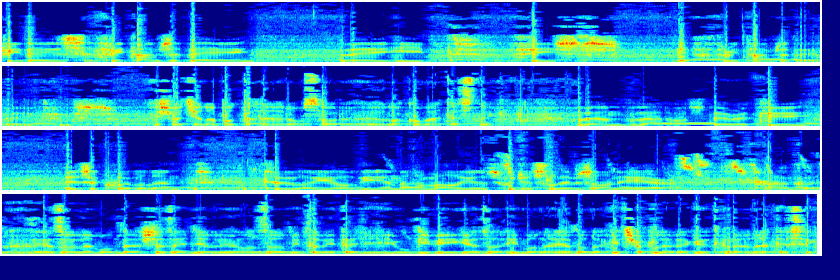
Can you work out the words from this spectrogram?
three days, three times a day, they eat és hogyha naponta háromszor lakomát esznek, then that austerity is equivalent to a yogi in the Himalayas who just lives on air. akkor ez a lemondás, ez egyenlő azzal, mint amit egy jogi végez a Himalájában, aki csak levegőt, pránát eszik.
